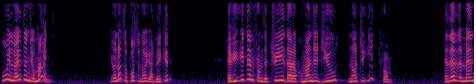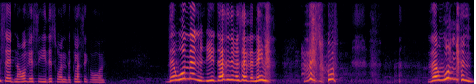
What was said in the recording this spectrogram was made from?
Who enlightened your mind? You are not supposed to know you are naked. Have you eaten from the tree that I commanded you not to eat from? And then the man said, now obviously this one, the classical one. The woman, he doesn't even say the name. this woman, the woman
